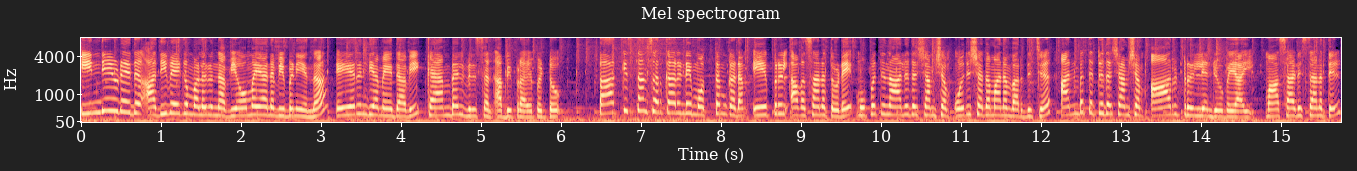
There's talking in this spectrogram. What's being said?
ഇന്ത്യയുടേത് അതിവേഗം വളരുന്ന വ്യോമയാന വിപണിയെന്ന് എയർ ഇന്ത്യ മേധാവി കാമ്പൽ വിൽസൺ അഭിപ്രായപ്പെട്ടു. പാകിസ്ഥാൻ സർക്കാരിന്റെ മൊത്തം കടം ഏപ്രിൽ അവസാനത്തോടെ മുപ്പത്തിനാല് ദശാംശം ഒരു ശതമാനം വർദ്ധിച്ച് അൻപത്തെട്ട് ദശാംശം ആറ് ട്രില്യൺ രൂപയായി. മാസാടിസ്ഥാനത്തിൽ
